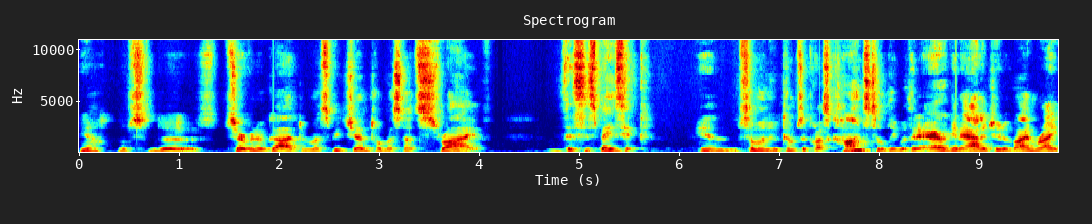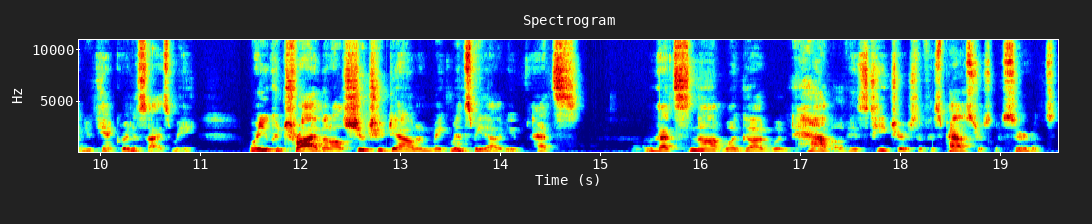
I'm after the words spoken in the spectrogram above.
yeah. The servant of God must be gentle, must not strive. This is basic. And someone who comes across constantly with an arrogant attitude of "I'm right, you can't criticize me," or "You can try, but I'll shoot you down and make mincemeat out of you." That's that's not what God would have of his teachers, of his pastors and his servants.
